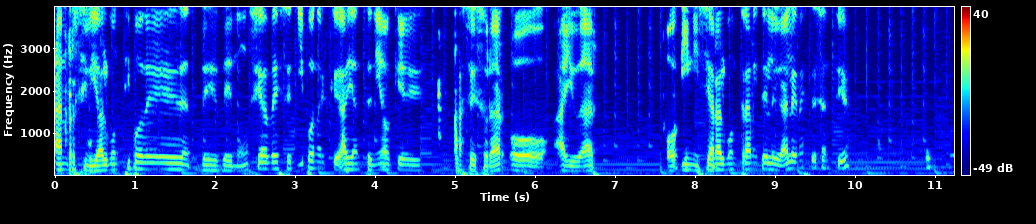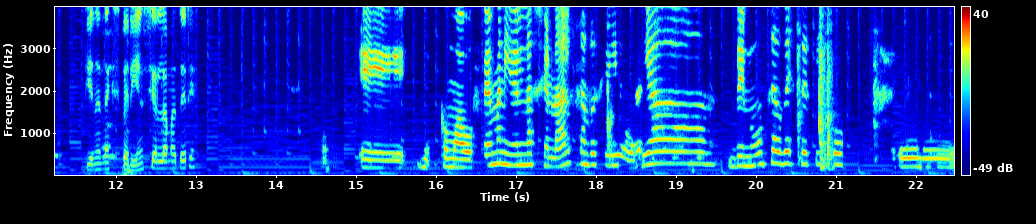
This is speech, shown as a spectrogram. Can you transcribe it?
han recibido algún tipo de, denuncia de ese tipo en el que hayan tenido que asesorar o ayudar o iniciar algún trámite legal en este sentido? ¿Tienen experiencia en la materia? Eh, como AOFEM a nivel nacional se han recibido varias denuncias de este tipo eh,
